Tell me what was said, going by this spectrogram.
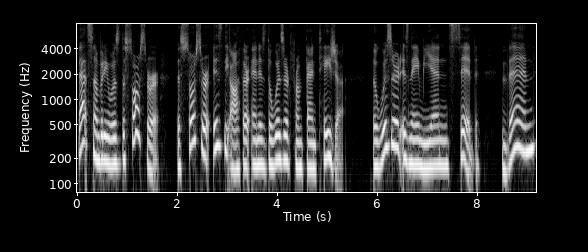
That somebody was the sorcerer. The sorcerer is the author and is the wizard from Fantasia. The wizard is named Yen Sid. Then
